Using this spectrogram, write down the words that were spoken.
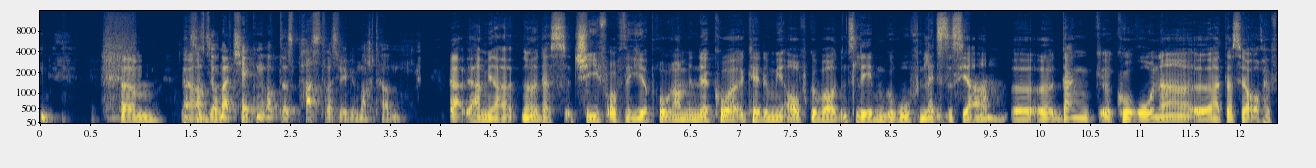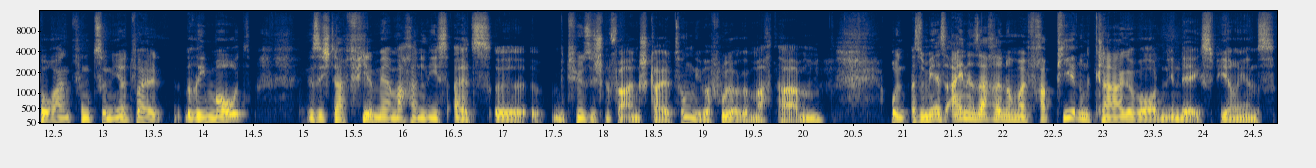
ähm, Lass ja. uns doch mal checken, ob das passt, was wir gemacht haben. Ja, wir haben ja ne, das Chief of the Year Programm in der Core Academy aufgebaut, ins Leben gerufen letztes Jahr. Äh, äh, dank äh, Corona äh, hat das ja auch hervorragend funktioniert, weil Remote sich da viel mehr machen ließ als äh, mit physischen Veranstaltungen, die wir früher gemacht haben. Und also mir ist eine Sache nochmal frappierend klar geworden in der Experience.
